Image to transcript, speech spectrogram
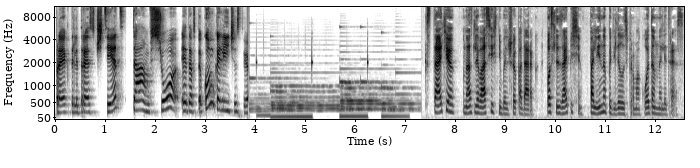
проекта Литрес Чтец. Там все это в таком количестве. Кстати, у нас для вас есть небольшой подарок. После записи Полина поделилась промокодом на Литрес.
